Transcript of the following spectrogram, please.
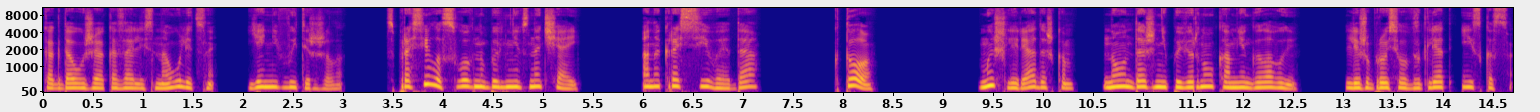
Когда уже оказались на улице, Я не выдержала. Спросила, словно бы невзначай. Она красивая, да? Кто? Мы шли рядышком, но он даже не повернул ко мне головы, лишь бросил взгляд искоса,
